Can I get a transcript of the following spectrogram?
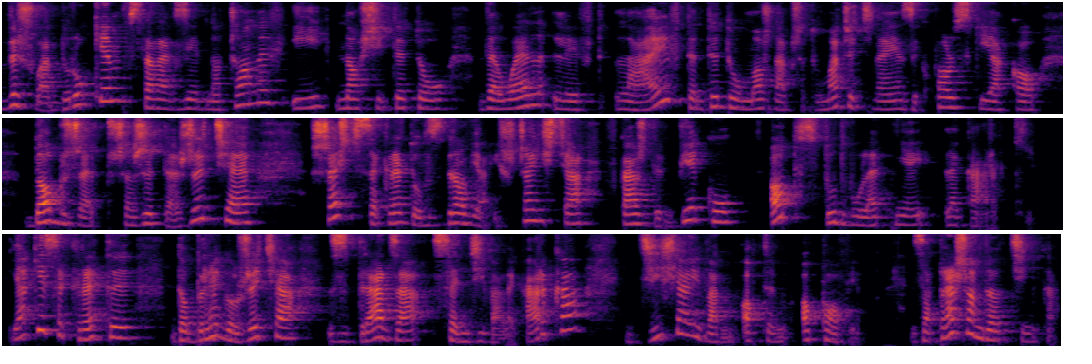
wyszła drukiem w Stanach Zjednoczonych i nosi tytuł The Well Lived Life. Ten tytuł można przetłumaczyć na język polski jako Dobrze przeżyte życie, sześć sekretów zdrowia i szczęścia w każdym wieku od 102-letniej lekarki. Jakie sekrety dobrego życia zdradza sędziwa lekarka? Dzisiaj Wam o tym opowiem. Zapraszam do odcinka.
